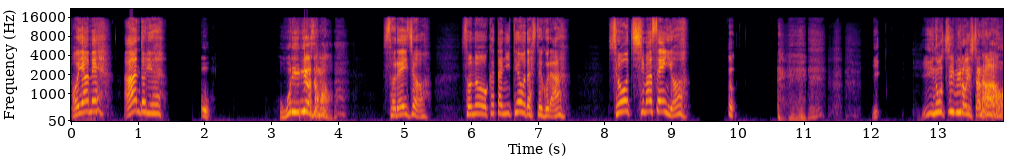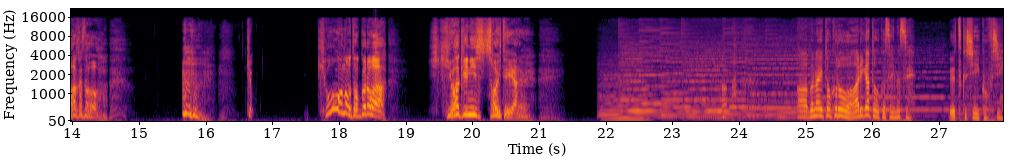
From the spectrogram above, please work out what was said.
おやめアンドリュー。オリビア様！それ以上、そのお方に手を出してごらん。承知しませんよ。命拾いしたな若造きょ今日のところは引き分けにしといてやる危ないところをありがとうございます。美しいご婦人。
